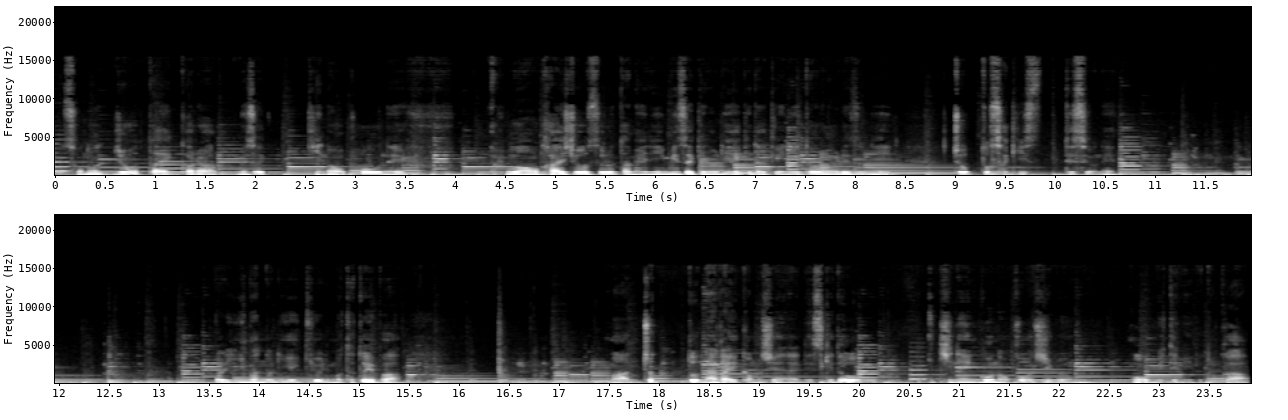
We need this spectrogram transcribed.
うその状態から目先のこうね不安を解消するために目先の利益だけにとらわれずにちょっと先ですよね。うん、やっぱり今の利益よりも例えば、うん、まあちょっと長いかもしれないですけど1年後のこう自分を見てみるとか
